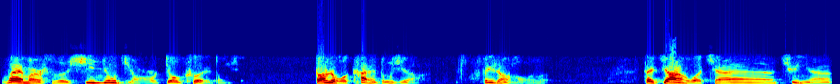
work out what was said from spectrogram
外面是犀牛角雕刻的东西。当时我看这东西啊，非常好的。再加上我前去年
